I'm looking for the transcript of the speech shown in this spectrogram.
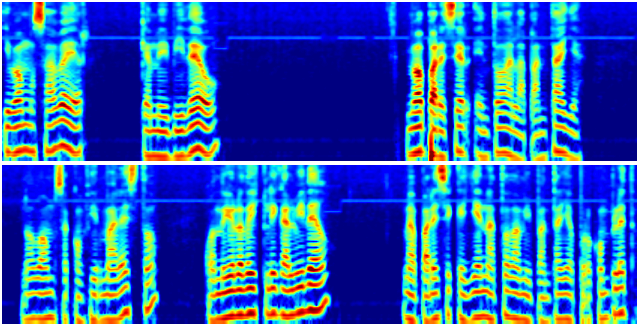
y vamos a ver que mi video me va a aparecer en toda la pantalla. ¿no? Vamos a confirmar esto. Cuando yo le doy clic al video, me aparece que llena toda mi pantalla por completo.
